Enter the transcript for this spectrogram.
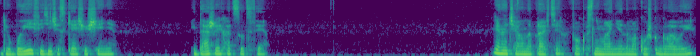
любые физические ощущения и даже их отсутствие. Для начала направьте фокус внимания на макушку головы.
